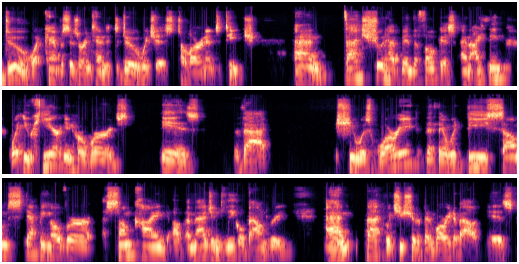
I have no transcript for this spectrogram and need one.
do what campuses are intended to do, which is to learn and to teach. And that should have been the focus. And I think what you hear in her words is that she was worried that there would be some stepping over some kind of imagined legal boundary. And in fact, what she should have been worried about is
